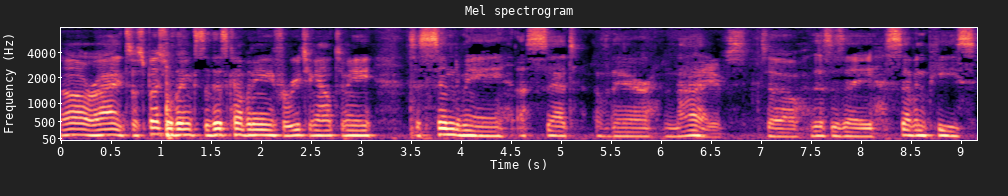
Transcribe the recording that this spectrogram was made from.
All right, so special thanks to this company for reaching out to me to send me a set of their knives. So this is a seven piece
